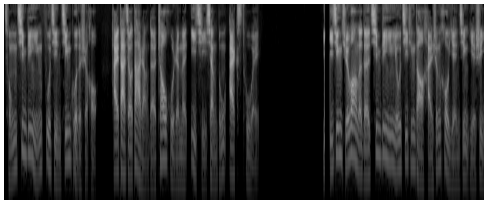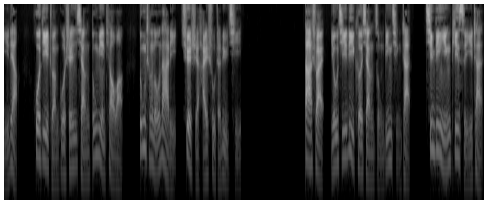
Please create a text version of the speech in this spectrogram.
从清兵营附近经过的时候，还大叫大嚷的招呼人们一起向东 X 突围。已经绝望了的清兵营游击听到喊声后，眼睛也是一亮。霍地转过身向东面眺望，东城楼那里确实还竖着绿旗。大帅，游击立刻向总兵请战，清兵营拼死一战。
